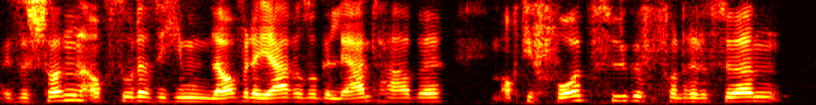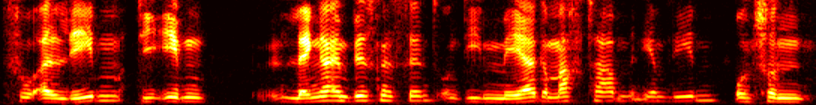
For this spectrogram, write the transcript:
es ist schon auch so, dass ich im Laufe der Jahre so gelernt habe, auch die Vorzüge von Regisseuren zu erleben, die eben länger im Business sind und die mehr gemacht haben in ihrem Leben und schon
